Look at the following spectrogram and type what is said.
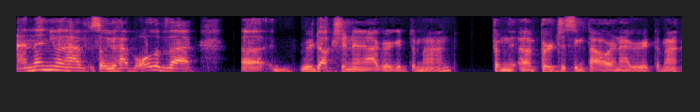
And then you have so you have all of that uh, reduction in aggregate demand from the uh, purchasing power and aggregate demand.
